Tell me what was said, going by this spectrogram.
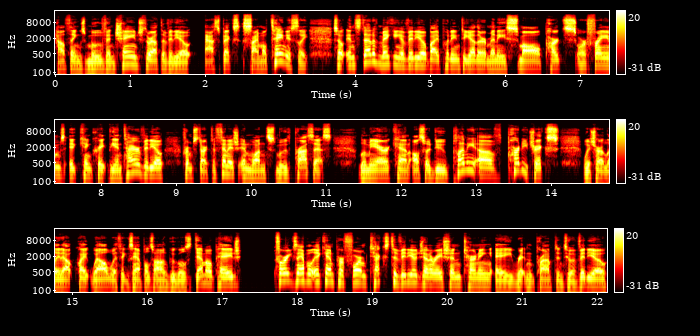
how things move and change throughout the video aspects simultaneously. So instead of making a video by putting together many small parts or frames, it can create the entire video from start to finish in one smooth process. Lumiere can also do plenty of party tricks, which are laid out quite well with examples on Google's demo page. For example, it can perform text to video generation, turning a written prompt into a video,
